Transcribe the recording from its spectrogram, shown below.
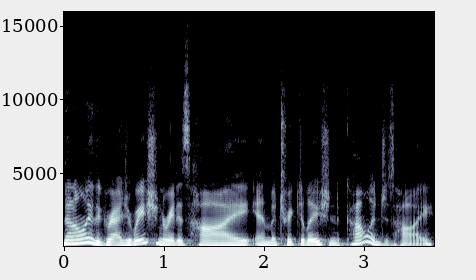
Not only the graduation rate is high and matriculation to college is high,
